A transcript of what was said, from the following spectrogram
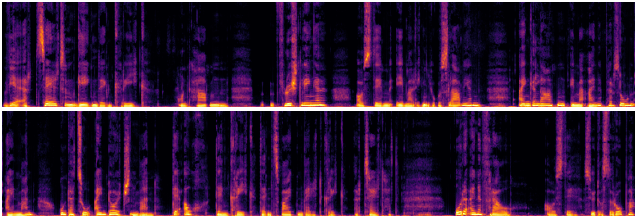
Wir erzählten gegen den Krieg und haben Flüchtlinge aus dem ehemaligen Jugoslawien eingeladen, immer eine Person, ein Mann und dazu einen deutschen Mann, der auch den Krieg, den Zweiten Weltkrieg erzählt hat. Oder eine Frau, aus der Südosteuropa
